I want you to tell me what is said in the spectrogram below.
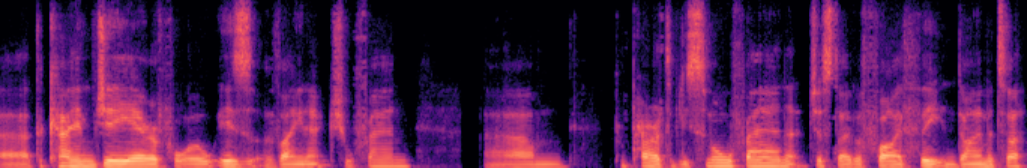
Uh, the KMG aerofoil is a vane axial fan, um, comparatively small fan at just over five feet in diameter,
